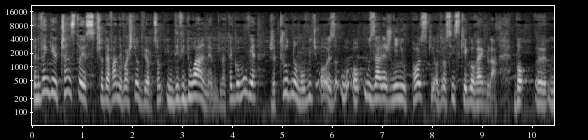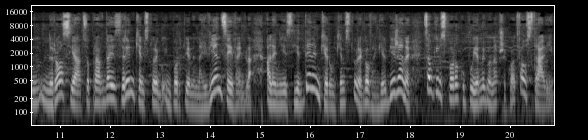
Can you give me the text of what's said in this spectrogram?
Ten węgiel często jest sprzedawany właśnie odbiorcom indywidualnym. Dlatego mówię, że trudno mówić o, o uzależnieniu Polski od rosyjskiego węgla, bo Rosja, co prawda, jest rynkiem, z którego importujemy najwięcej węgla, ale nie jest jedynym kierunkiem, z którego węgiel bierzemy. Całkiem sporo kupujemy go na przykład w Australii.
